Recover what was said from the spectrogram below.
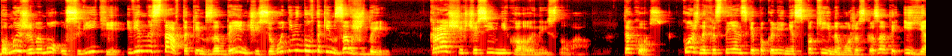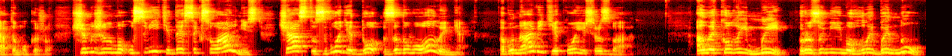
Бо ми живемо у світі, і він не став таким за день чи сьогодні, він був таким завжди. Кращих часів ніколи не існувало. Так ось, кожне християнське покоління спокійно може сказати, і я тому кажу, що ми живемо у світі, де сексуальність часто зводять до задоволення або навіть якоїсь розваги. Але коли ми розуміємо глибину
